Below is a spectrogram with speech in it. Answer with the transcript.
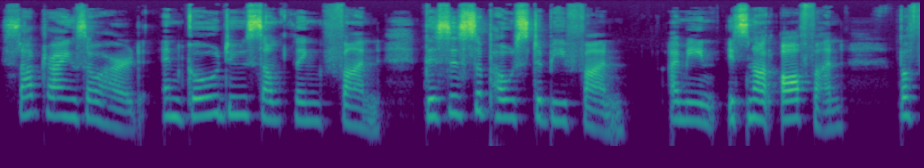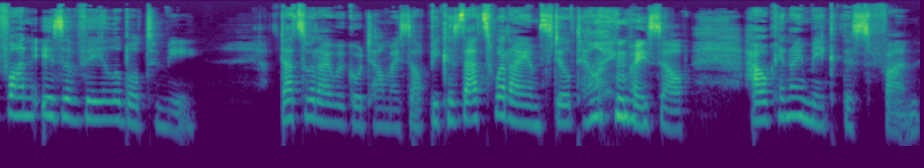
Stop trying so hard and go do something fun. This is supposed to be fun. I mean, it's not all fun, but fun is available to me. That's what I would go tell myself because that's what I am still telling myself. How can I make this fun?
